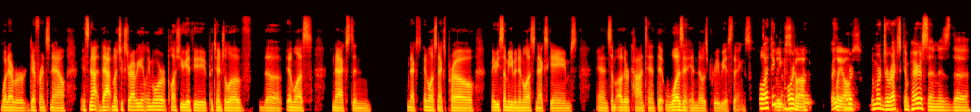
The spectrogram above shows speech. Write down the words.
whatever difference now. It's not that much extravagantly more. Plus, you get the potential of the MLS Next and next MLS Next Pro, maybe some even MLS Next games and some other content that wasn't in those previous things. Well, I think Leagues more, Cup, playoffs the more direct comparison is the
